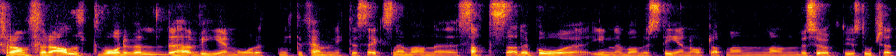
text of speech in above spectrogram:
framförallt var det väl det här VM-året 95-96 när man eh, satsade på innebandy stenhårt, att man, man besökte i stort sett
